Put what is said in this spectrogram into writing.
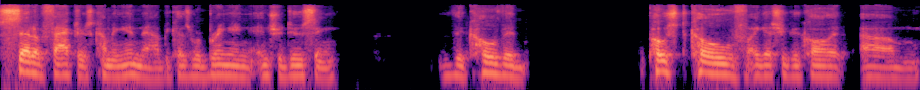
set of factors coming in now because we're bringing, introducing the COVID, post-cove, I guess you could call it, um,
